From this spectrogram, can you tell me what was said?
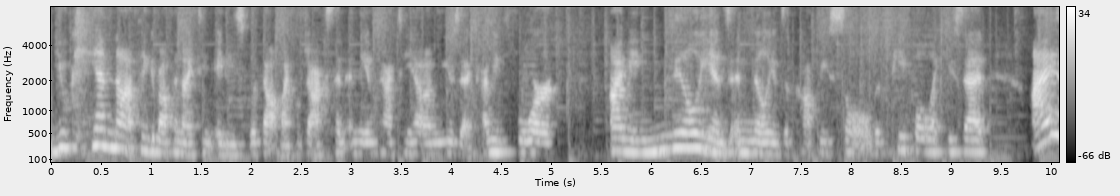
you cannot think about the 1980s without Michael Jackson and the impact he had on music. I mean, for, I mean, millions and millions of copies sold. And people, like you said, I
